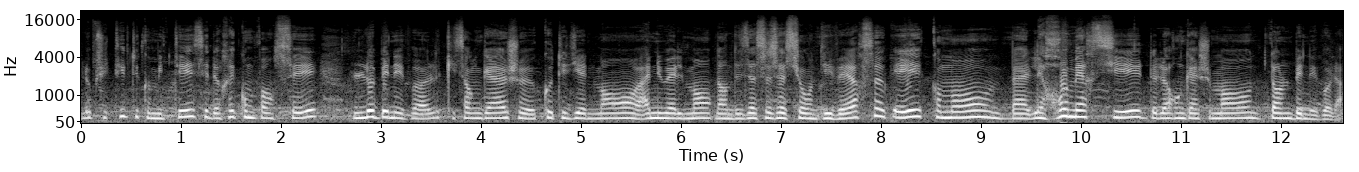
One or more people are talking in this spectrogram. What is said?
L'objectif du comité, c'est de récompenser le bénévole qui s'engage quotidiennement, annuellement dans des associations diverses et comment ben, les remercier de leur engagement dans le bénévolat.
